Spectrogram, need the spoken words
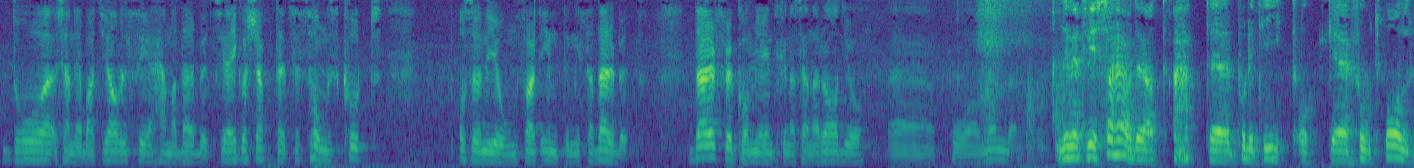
då kände jag bara att jag vill se hemmaderbyt. Så jag gick och köpte ett säsongskort och så Union för att inte missa derbyt. Därför kommer jag inte kunna sända radio eh, på måndag. Ni vet, vissa hävdar ju att, att eh, politik och eh, fotboll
